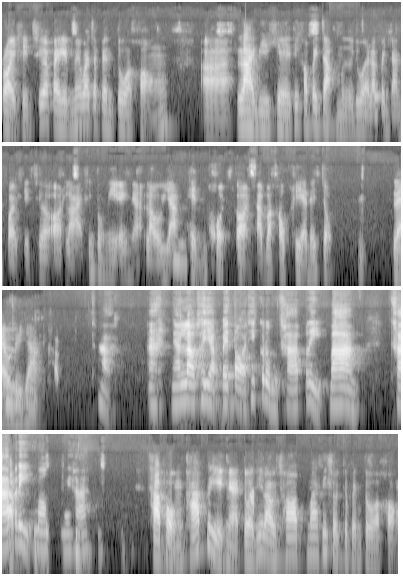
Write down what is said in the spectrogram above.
ปล่อยสินเชื่อไปไม่ว่าจะเป็นตัวของ ไลน์บีเคที่เขาไปจับมือด้วย แล้วเป็นการปล่อยสินเชื่อออนไลน์ ซึ่งตรงนี้เองเนี่ยเราอยากเห็นผลก่อนครับว่าเขาเคลียร์ได้จบแล้วหรือยังครับ ค่ะอะงั้นเราขยับไปต่อที่กลุ่มค้าปลีกบ้าง ค้าปลีกมองไงคะครับผมค้าปลีกเนี่ยตัวที่เราชอบมากที่สุดคือเป็นตัวของ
